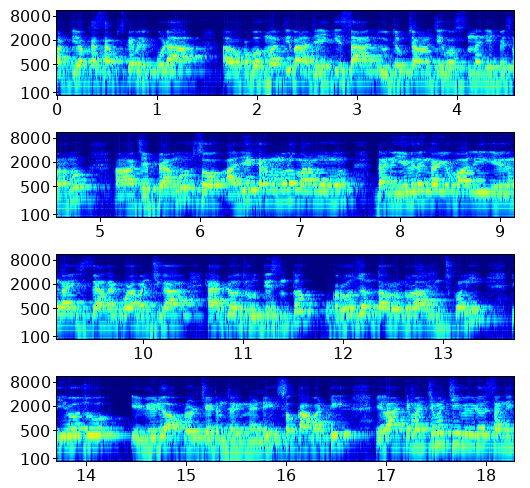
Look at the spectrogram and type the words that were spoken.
ప్రతి ఒక్క సబ్స్క్రైబర్కి కూడా ఒక బహుమతి మన జై కిసాన్ యూట్యూబ్ ఛానల్ నుంచి వస్తుందని చెప్పేసి మనము చెప్పాము. సో అదే క్రమంలో మనము దాన్ని ఏ విధంగా ఇవ్వాలి ఏ విధంగా ఇస్తే అందరికి కూడా మంచిగా హ్యాపీ అవుతున్న ఉద్దేశంతో ఒక రోజు అంతా రెండు రోజులు ఆలోచించుకొని ఈరోజు ఈ వీడియో అప్లోడ్ చేయడం జరిగిందండి. సో కాబట్టి ఇలాంటి మంచి మంచి వీడియోస్ అన్ని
